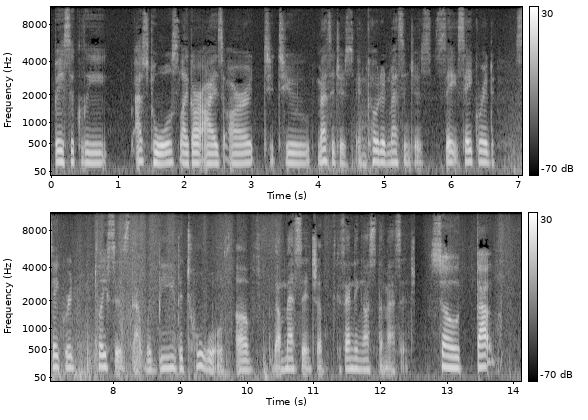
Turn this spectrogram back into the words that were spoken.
basically as tools like our eyes are to, to messages encoded messages say sacred sacred places that would be the tools of the message of sending us the message. So that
